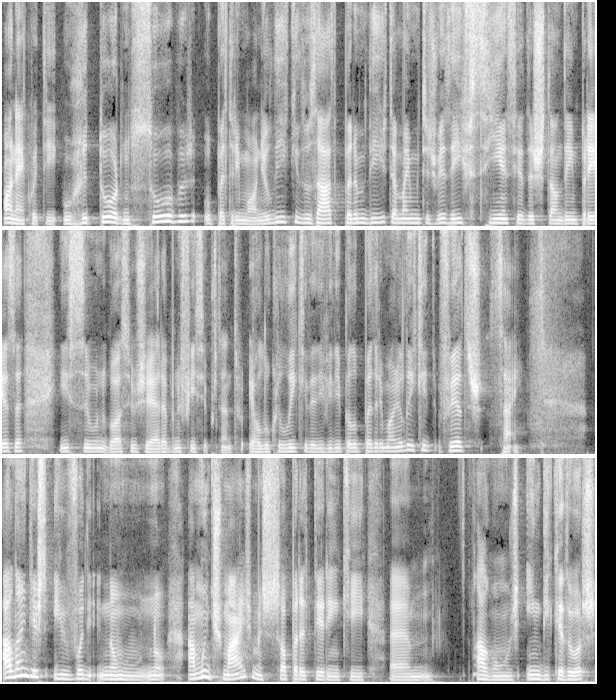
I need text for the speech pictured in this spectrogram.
on Equity, o retorno sobre o património líquido usado para medir também muitas vezes a eficiência da gestão da empresa e se o negócio gera benefício. Portanto, é o lucro líquido a dividir pelo património líquido vezes 100. Além deste, e vou, não, não, há muitos mais, mas só para terem aqui um, alguns indicadores.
